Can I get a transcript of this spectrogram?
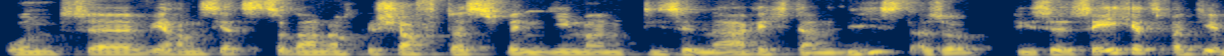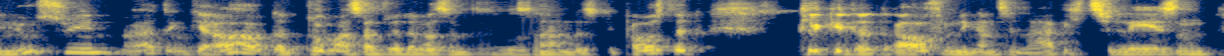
Und äh, wir haben es jetzt sogar noch geschafft, dass wenn jemand diese Nachricht dann liest, also diese sehe ich jetzt bei dir im Newsstream, ja, denke, oh, der Thomas hat wieder was Interessantes gepostet, klicke da drauf, um die ganze Nachricht zu lesen.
